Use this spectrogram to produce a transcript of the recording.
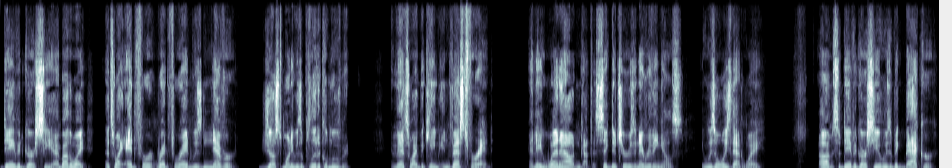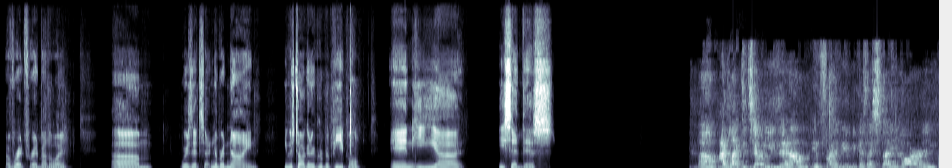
David Garcia, and by the way, that's why Ed for Red for Ed was never just money; it was a political movement, and that's why it became Invest for Ed. And they went out and got the signatures and everything else. It was always that way. Um, so David Garcia, who's a big backer of Red for Ed, by the way, um, where's that? Set? Number nine. He was talking to a group of people, and he uh, he said this. Um, I'd like to tell you that I'm in front of you because I studied hard and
